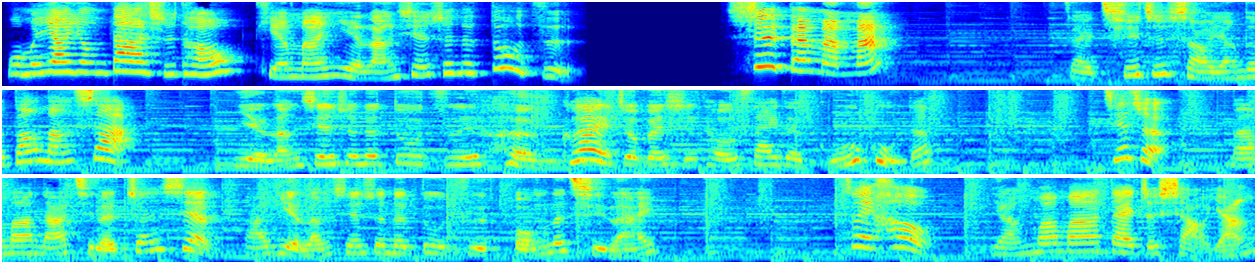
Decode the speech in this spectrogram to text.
我们要用大石头填满野狼先生的肚子。是的，妈妈。在七只小羊的帮忙下，野狼先生的肚子很快就被石头塞得鼓鼓的。接着，妈妈拿起了针线，把野狼先生的肚子缝了起来。最后，羊妈妈带着小羊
